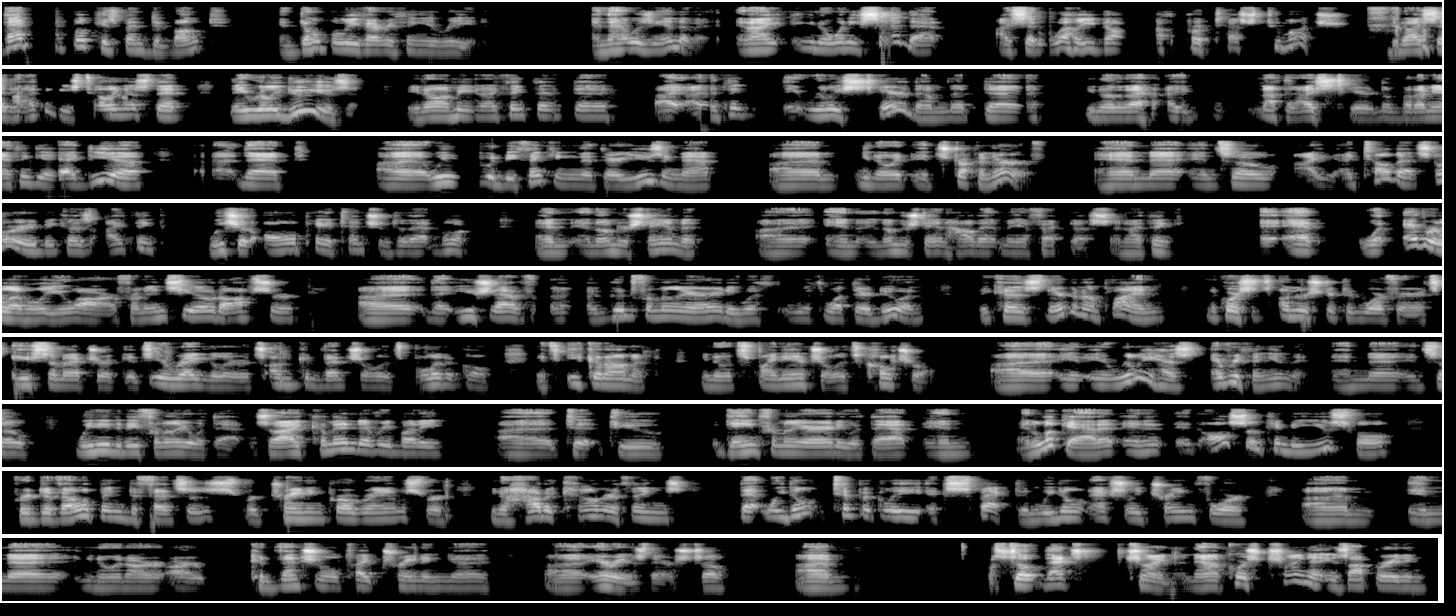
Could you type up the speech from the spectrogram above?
"That book has been debunked and don't believe everything you read." And that was the end of it. And I, you know, when he said that, I said, well, he doth protest too much. You know, I said, I think he's telling us that they really do use it. You know, I mean, I think that uh, I, I think it really scared them that uh, you know that I, I, not that I scared them, but I mean, I think the idea uh, that uh, we would be thinking that they're using that, um, you know, it, it struck a nerve, and uh, and so I, I tell that story because I think we should all pay attention to that book and and understand it uh, and and understand how that may affect us. And I think at whatever level you are, from NCO to officer, uh, that you should have a, good familiarity with with what they're doing because they're going to apply. And, and of course, it's unrestricted warfare. It's asymmetric. It's irregular. It's unconventional. It's political. It's economic. You know, it's financial. It's cultural. Uh, it, it really has everything in it, and uh, and so we need to be familiar with that. And so I commend everybody uh, to to gain familiarity with that and and look at it and it, it also can be useful for developing defenses for training programs for you know how to counter things that we don't typically expect and we don't actually train for um, in uh, you know in our our conventional type training uh, uh, areas there so um, so that's china now of course china is operating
